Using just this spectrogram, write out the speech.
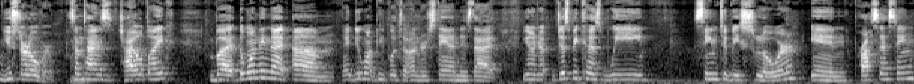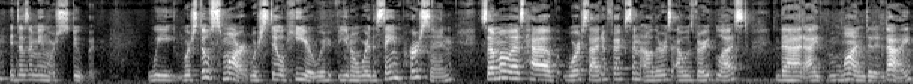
you start over. Sometimes childlike, but the one thing that um, I do want people to understand is that you know just because we seem to be slower in processing, it doesn't mean we're stupid. We we're still smart we're still here we're you know we're the same person. Some of us have worse side effects than others. I was very blessed that i one didn't die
